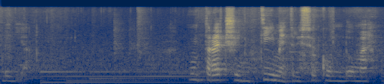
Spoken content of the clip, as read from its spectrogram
Vediamo. Un 3 centimetri secondo me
